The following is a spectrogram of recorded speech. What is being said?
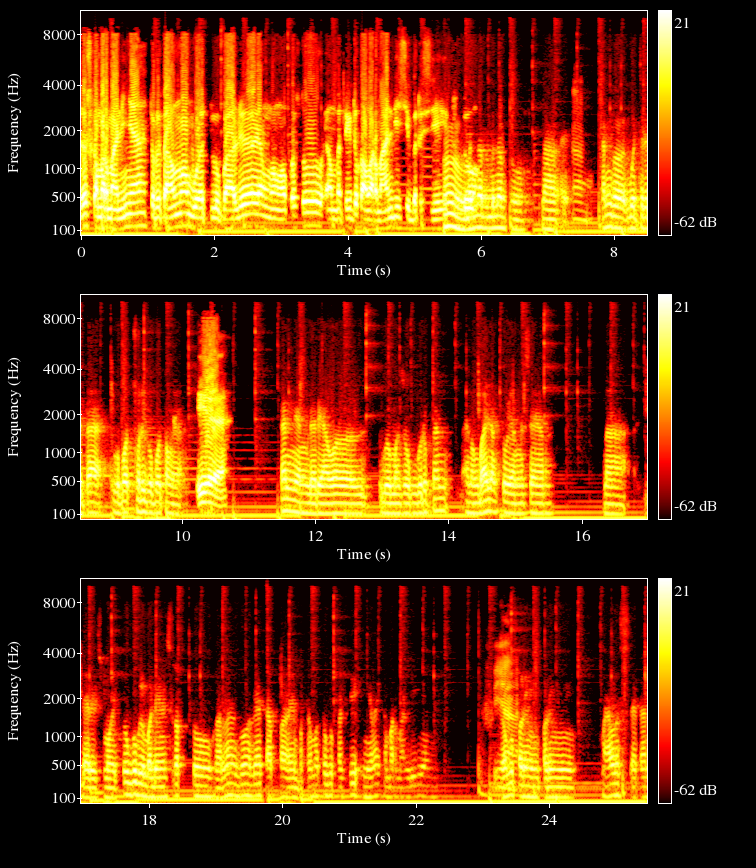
terus kamar mandinya terutama buat lu pada yang mau ngokos tuh yang penting itu kamar mandi sih bersih hmm, itu bener bener tuh. Nah Nah, kan gue gue cerita gue pot sorry gue potong ya. Iya. Kan yang dari awal gue masuk grup kan emang banyak tuh yang nge-share nah dari semua itu gue belum ada yang serak tuh karena gue lihat apa yang pertama tuh gue pasti nilai kamar mandinya. Iya. gue paling paling males ya kan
